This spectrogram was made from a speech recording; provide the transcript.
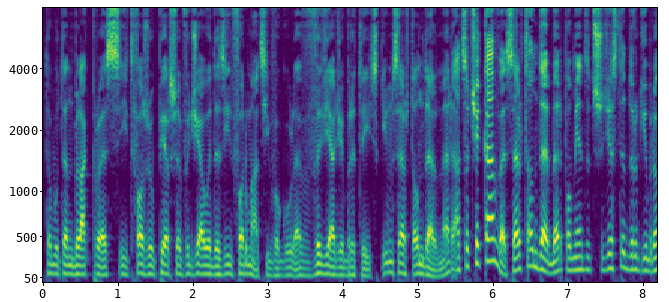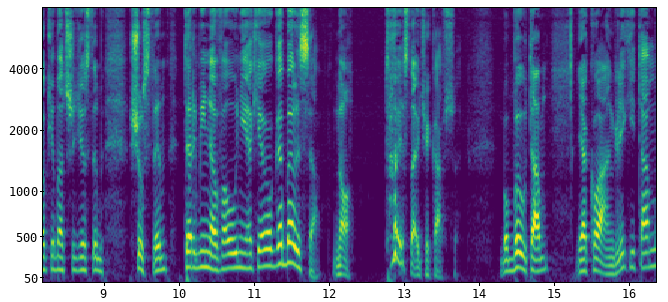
To był ten Black Press i tworzył pierwsze wydziały dezinformacji w ogóle w wywiadzie brytyjskim, Selton Delmer. A co ciekawe, Selton Delmer pomiędzy 32 rokiem a 36 terminował u niejakiego Goebbelsa. No, to jest najciekawsze. Bo był tam jako Anglik i tam,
